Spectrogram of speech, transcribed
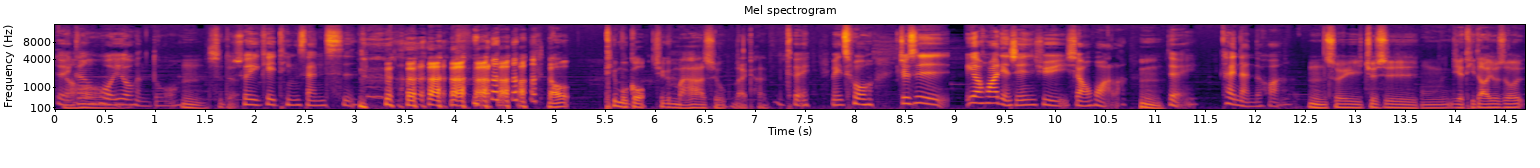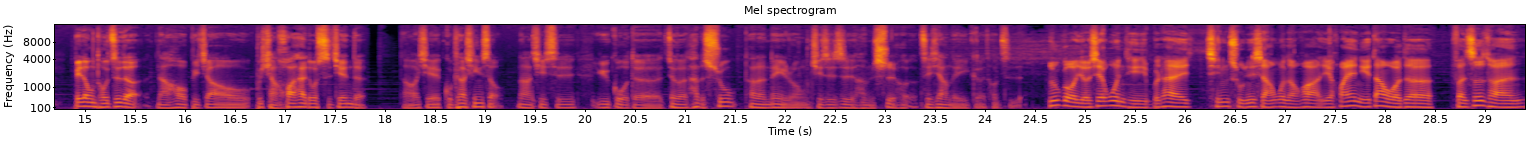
对，干货也有很多，嗯，是的，所以可以听三次 然后听不够去买他的书来看，对，没错，就是要花点时间去消化了，嗯，对，太难的话，嗯，所以就是嗯也提到就是说被动投资的，然后比较不想花太多时间的。然后一些股票新手，那其实雨果的这个他的书，他的内容其实是很适合这样的一个投资人。如果有些问题你不太清楚，你想要问的话，也欢迎你到我的粉丝团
